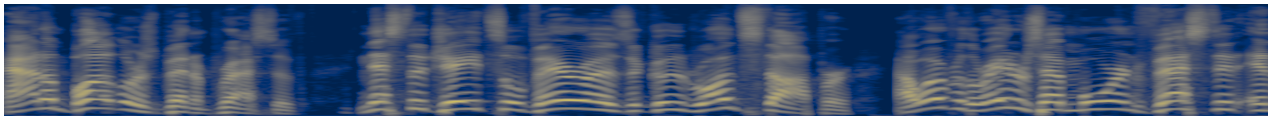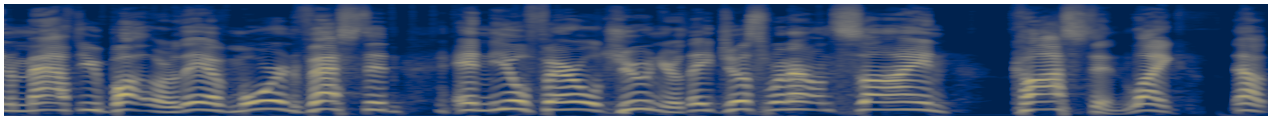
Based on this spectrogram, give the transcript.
Adam Butler's been impressive. Nesta Jade Silvera is a good run stopper. However, the Raiders have more invested in Matthew Butler. They have more invested in Neil Farrell Jr. They just went out and signed Costin. Like, now,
